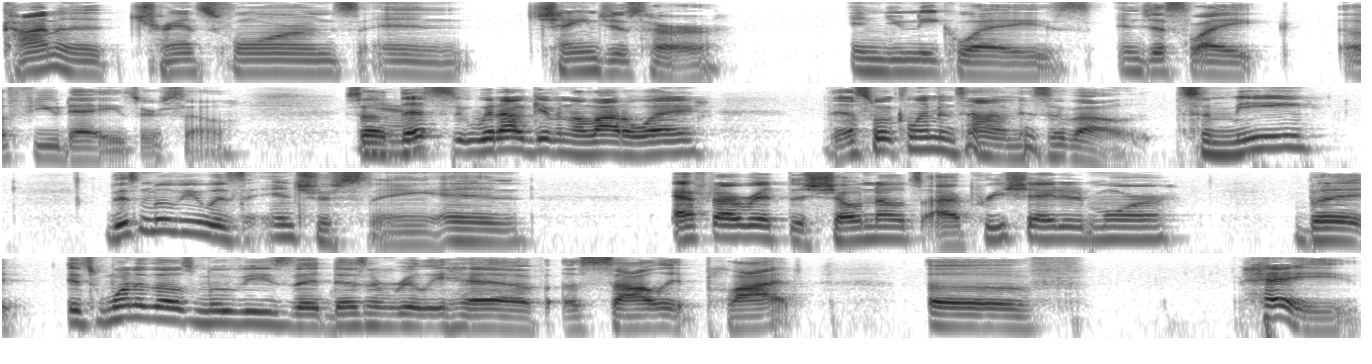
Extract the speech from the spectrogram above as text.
kind of transforms and changes her in unique ways in just like a few days or so. So Yeah. that's without giving a lot away. That's what Clementine is about. To me, this movie was interesting and after I read the show notes, I appreciated it more, but it's one of those movies that doesn't really have a solid plot of hey,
